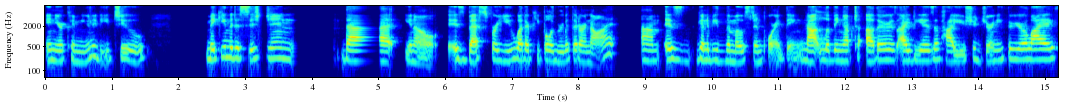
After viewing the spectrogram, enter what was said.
in your community too making the decision that you know is best for you whether people agree with it or not um, is going to be the most important thing. Not living up to others ideas of how you should journey through your life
